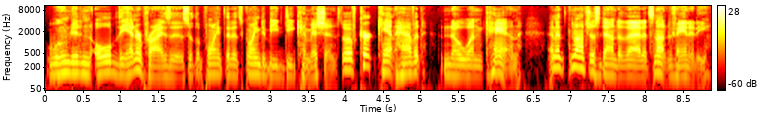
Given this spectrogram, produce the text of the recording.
wounded and old the Enterprise is to the point that it's going to be decommissioned. So if Kirk can't have it, no one can. And it's not just down to that, it's not vanity.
